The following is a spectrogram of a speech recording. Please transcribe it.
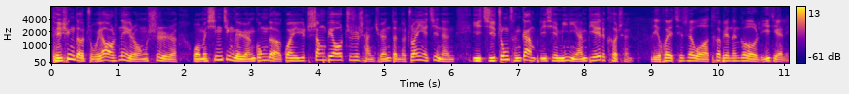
培训的主要内容是我们新进的员工的关于商标、知识产权等的专业技能，以及中层干部的一些迷你 MBA 的课程。李慧，其实我特别能够理解你，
